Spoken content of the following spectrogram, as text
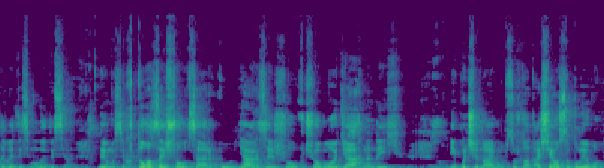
дивитися, молитися, дивимося, хто зайшов в церкву, як зайшов, в чому одягнений, і починаємо обсуждати. А ще особливо,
